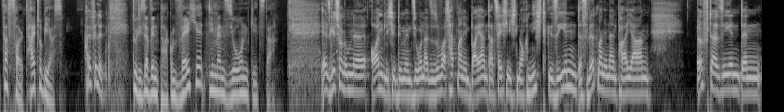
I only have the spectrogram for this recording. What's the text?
verfolgt. Hi Tobias. Hi Philipp. Du, dieser Windpark, um welche Dimension geht's da? Ja, es geht schon um eine ordentliche Dimension. Also sowas hat man in Bayern tatsächlich noch nicht gesehen. Das wird man in ein paar Jahren öfter sehen, denn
